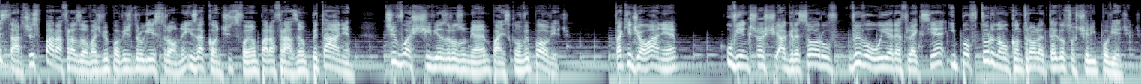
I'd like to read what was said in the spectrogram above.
Wystarczy sparafrazować wypowiedź drugiej strony i zakończyć swoją parafrazę pytaniem: czy właściwie zrozumiałem pańską wypowiedź? Takie działanie u większości agresorów wywołuje refleksję i powtórną kontrolę tego, co chcieli powiedzieć.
